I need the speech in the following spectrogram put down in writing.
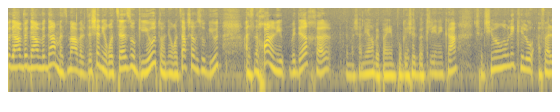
וגם וגם וגם, אז מה, אבל זה שאני רוצה זוגיות, או אני רוצה עכשיו זוגיות, אז נכון, אני בדרך כלל, זה מה שאני הרבה פעמים פוגשת בקליניקה, שאנשים אומרים לי, כאילו, אבל...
